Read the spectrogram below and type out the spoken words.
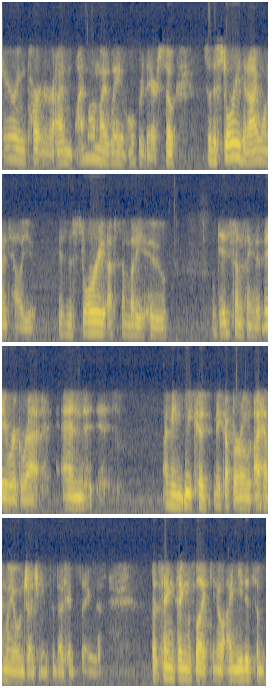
caring partner. I'm, I'm on my way over there. So, so the story that I want to tell you is the story of somebody who did something that they regret. And I mean, we could make up our own, I have my own judgments about him saying this but saying things like, you know, I needed some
